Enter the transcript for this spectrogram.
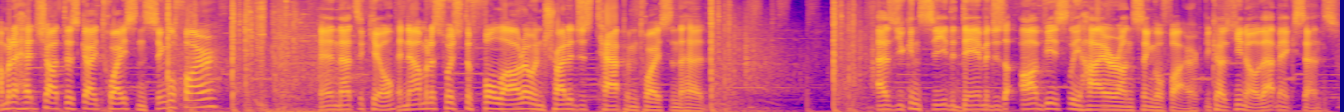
I'm going to headshot this guy twice in single fire. And that's a kill. And now I'm going to switch to full auto and try to just tap him twice in the head. As you can see, the damage is obviously higher on single fire because, you know, that makes sense.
